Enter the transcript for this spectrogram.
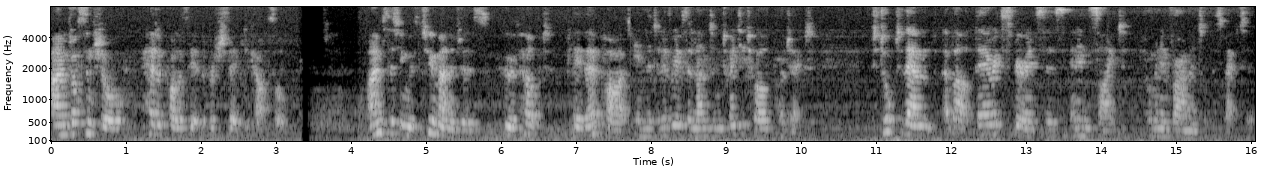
I'm Jocelyn Shaw, Head of Policy at the British Safety Council. I'm sitting with two managers who have helped play their part in the delivery of the London 2012 project to talk to them about their experiences and insight from an environmental perspective.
